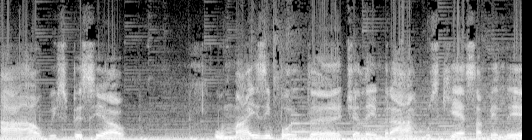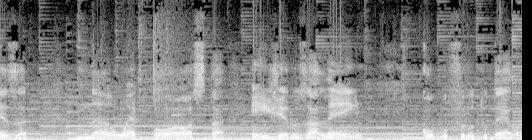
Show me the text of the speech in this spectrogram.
há algo especial. O mais importante é lembrarmos que essa beleza não é posta em Jerusalém como fruto dela.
